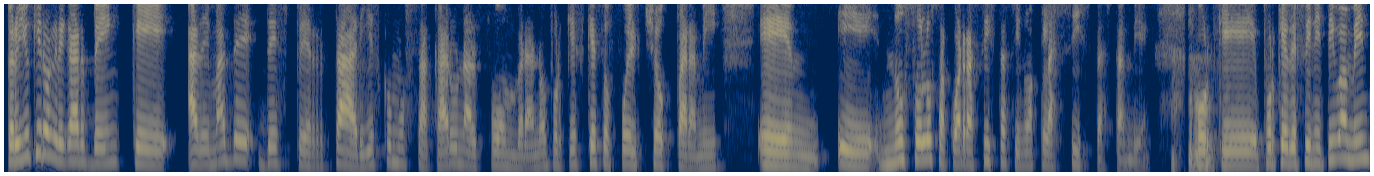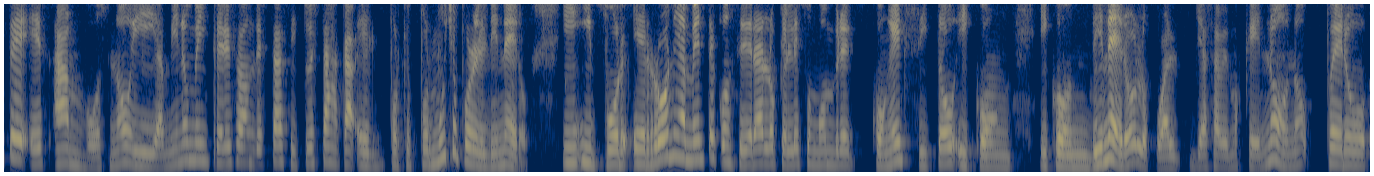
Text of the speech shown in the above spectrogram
Pero yo quiero agregar, Ben, que además de despertar, y es como sacar una alfombra, ¿no? Porque es que eso fue el shock para mí, em, no solo sacó a racistas, sino a clasistas también, porque, porque definitivamente es ambos, ¿no? Y a mí no me interesa dónde estás, si tú estás acá, porque por mucho por el dinero y, y, por erróneamente considerar lo que él es un hombre con éxito y con, y con dinero, lo cual ya sabemos que no, ¿no? Pero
